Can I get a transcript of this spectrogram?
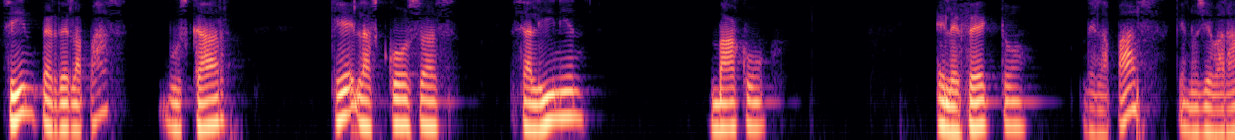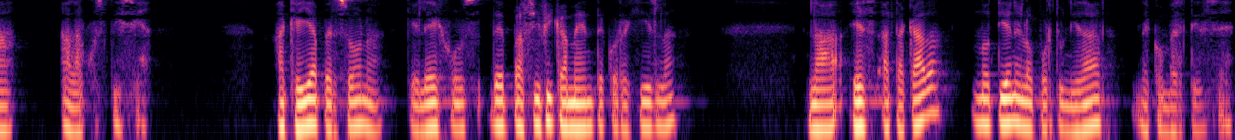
sin perder la paz, buscar que las cosas se alineen bajo el efecto de la paz que nos llevará a la justicia. Aquella persona que lejos de pacíficamente corregirla, la es atacada, no tiene la oportunidad de convertirse.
